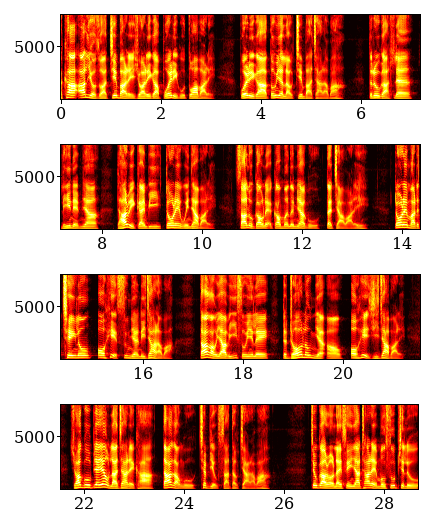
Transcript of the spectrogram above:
အခါအားလျော်စွာကျင်းပတဲ့ရွာတွေကပွဲတွေကိုတွားပါတယ်ပွဲတွေက3ရက်လောက်ကျင်းပကြတာပါသူတို့ကလှမ်းလေးနဲ့မြားဓားတွေကင်ပြီးတောထဲဝင်ကြပါတယ်စားလို့ကောင်းတဲ့အကောင်မှန်သမျှကိုတတ်ကြပါတယ်တောထဲမှာတစ်ချိန်လုံးအော်ဟစ်စူညံနေကြတာပါတားကောင်ရပြီဆိုရင်လဲတတော်လုံးညံအောင်အော်ဟစ်ရီကြပါတယ်ရွာကိုပြန်ရောက်လာကြတဲ့အခါတားကောင်ကိုချက်ပြုတ်စားတော့ကြတာပါ ကျုပ်ကတော့လိုင်စင်ရထားတဲ့မုတ်ဆိုးဖြစ်လို့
